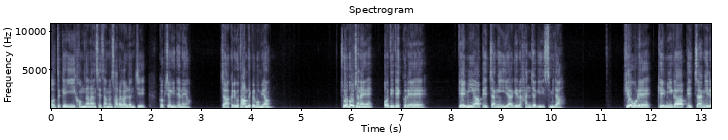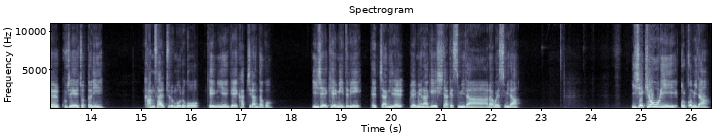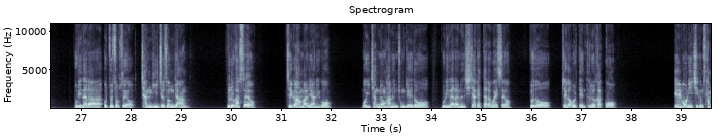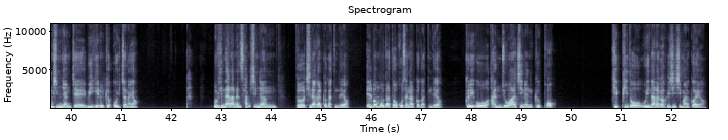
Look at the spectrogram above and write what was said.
어떻게 이 험난한 세상을 살아갈는지 걱정이 되네요. 자, 그리고 다음 댓글 보면 저도 전에 어디 댓글에 개미와 배짱이 이야기를 한 적이 있습니다. 겨울에 개미가 배짱이를 구제해 줬더니 감사할 줄은 모르고 개미에게 갑질한다고 이제 개미들이 배짱이를 외면하기 시작했습니다. 라고 했습니다. 이제 겨울이 올 겁니다. 우리나라 어쩔 수 없어요. 장기 저성장 들어갔어요. 제가 한 말이 아니고 뭐 이창용 하는 총재도 우리나라는 시작했다라고 했어요. 저도 제가 볼 땐 들어갔고 일본이 지금 30년째 위기를 겪고 있잖아요. 우리나라는 30년 더 지나갈 것 같은데요. 일본보다 더 고생할 것 같은데요. 그리고 안 좋아지는 그 폭, 깊이도 우리나라가 훨씬 심할 거예요.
